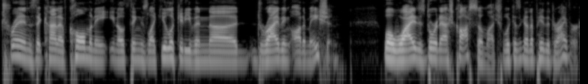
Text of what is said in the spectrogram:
trends that kind of culminate. You know, things like you look at even uh, driving automation. Well, why does DoorDash cost so much? Well, because I got to pay the driver.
